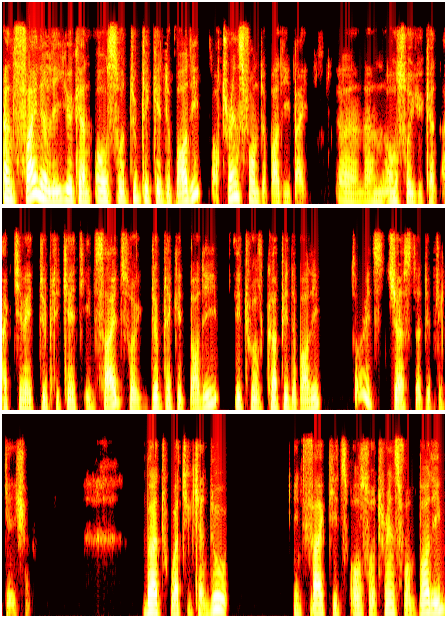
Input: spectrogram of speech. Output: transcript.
And finally, you can also duplicate the body or transform the body by, and also you can activate duplicate inside. So duplicate body, it will copy the body. So it's just a duplication. But what you can do, in fact, it's also transform body,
